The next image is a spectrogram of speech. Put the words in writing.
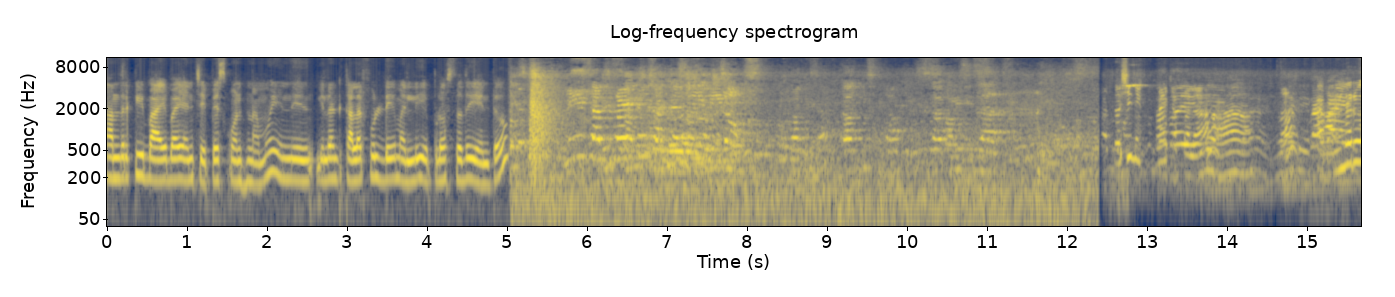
అందరికీ బాయ్ బాయ్ అని చెప్పేసుకుంటున్నాము. ఇది- ఇలాంటి కలర్ఫుల్ డే మళ్ళీ ఎప్పుడు వస్తుందో ఏంటో. అందరూ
